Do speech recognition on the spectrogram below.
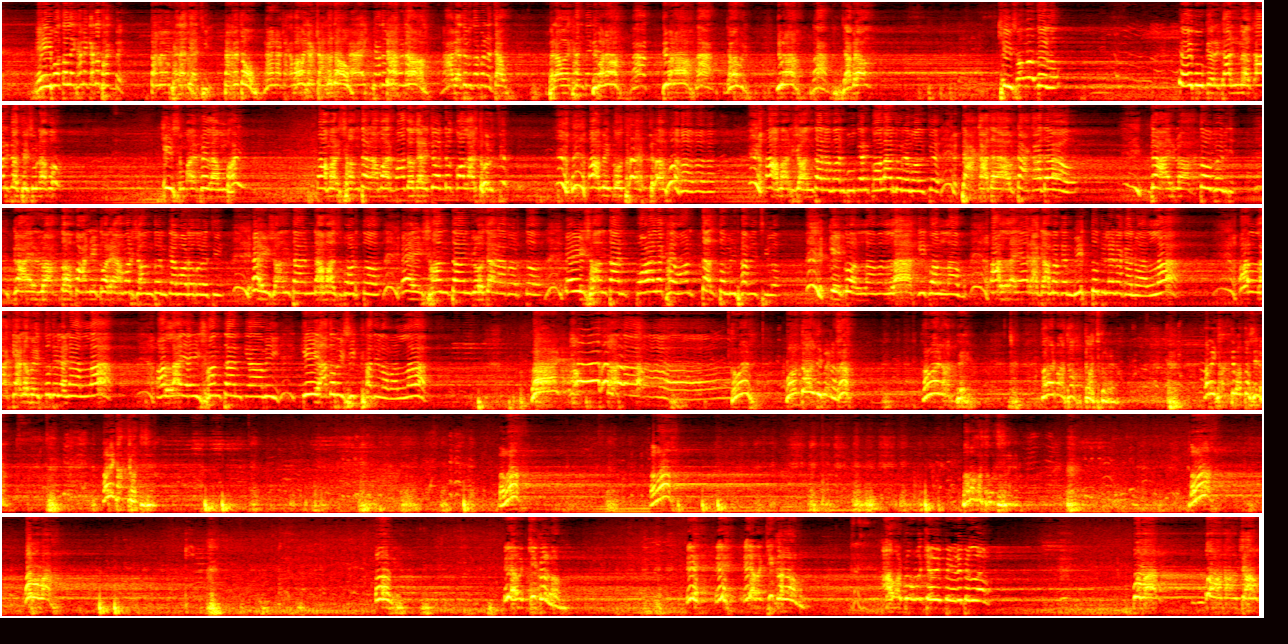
এই বোতল এখানে কেন থাকবে? টাকা আমি ফেলে দিয়েছি। টাকা দাও। না না টাকা বাবা টাকা দাও। এই, না। না করবে না যাও। বেরাও এখান থেকে। দিবা না। না। দিবা না। না। যাও। দিবা না। না। যা বেরাও কি সমাজ এলো? এই বুকের কান্না কার কাছে শোনাবো? কি সময় পেলাম ভাই? আমার সন্তান আমার মাদকের জন্য কলার ধরছে। আমি কোথায় যাব? আমার সন্তান আমার বুকের কলার ধরে বলছে, টাকা দাও টাকা দাও। গায়ের রক্ত গায়ের রক্ত পানি করে আমার সন্তানকে বড় করেছি। এই সন্তান নামাজ পড়তো, এই সন্তান রোজারা করত, এই সন্তান পড়ালেখায় অত্যন্ত মেধাবী ছিল। কি করলাম আল্লাহ, কি করলাম? আল্লাহ এর আগে আমাকে মৃত্যু দিলে না কেন আল্লাহ? আল্লাহ কেন মৃত্যু দিলে না আল্লাহ? আল্লাহ, এই সন্তানকে আমি কি আদবি শিক্ষা দিলাম, আল্লাহ? আমার বদল দিবে না হ্যাঁ? আমার লাগবে। আমার মাথা কাজ করে না। আমি থাকতে পারতেছি না। আমি থাকতে পারতেছি না। বাবা? বাবা? বাবা, কথা বলতেছে না। বাবা বাবা। আমি কি করলাম? আমি কি করলাম? আমার বাবাকে আমি মেরে ফেললাম। বাবা বাবা, উঠাও।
